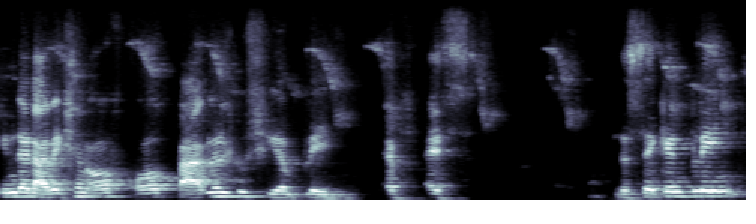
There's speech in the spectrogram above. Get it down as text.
in the direction of or parallel to shear plane, Fs. The second plane,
